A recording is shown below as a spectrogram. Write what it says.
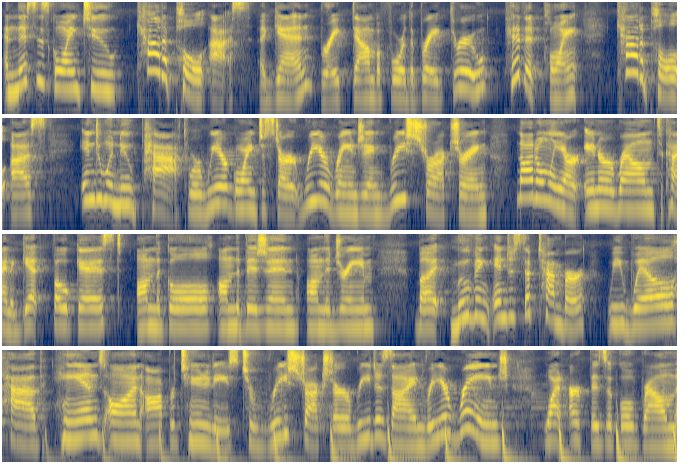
And this is going to catapult us again, breakdown before the breakthrough, pivot point, catapult us into a new path where we are going to start rearranging, restructuring not only our inner realm to kind of get focused on the goal, on the vision, on the dream, but moving into September, we will have hands on opportunities to restructure, redesign, rearrange what our physical realm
